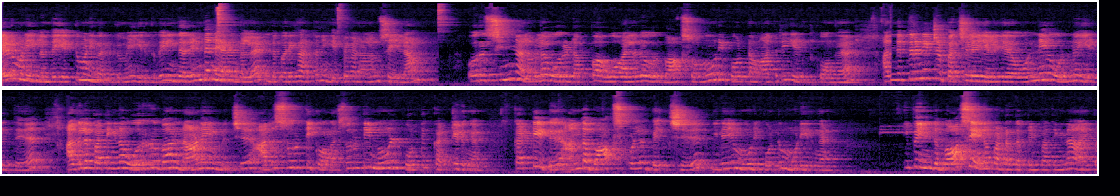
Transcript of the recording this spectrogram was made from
ஏழு மணிலேருந்து எட்டு மணி வரைக்குமே இருக்குது. இந்த ரெண்டு நேரங்களில் இந்த பரிகாரத்தை நீங்கள் எப்போ வேணாலும் செய்யலாம். ஒரு சின்ன அளவில் ஒரு டப்பாவோ அல்லது ஒரு பாக்ஸோ மூடி போட்ட மாதிரி எடுத்துக்கோங்க. அந்த திருநீற்று பச்சிலை எளிய ஒன்றே ஒன்று எடுத்து அதில் பார்த்தீங்கன்னா ஒரு ரூபாய் நாணயம் வச்சு அதை சுருட்டிக்கோங்க. சுருட்டி நூல் போட்டு கட்டிடுங்க. கட்டிட்டு அந்த பாக்ஸ்க்குள்ளே வச்சு இதையும் மூடி போட்டு மூடிடுங்க. இப்போ இந்த பாக்ஸை என்ன பண்ணுறது அப்படின்னு பார்த்தீங்கன்னா இப்போ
